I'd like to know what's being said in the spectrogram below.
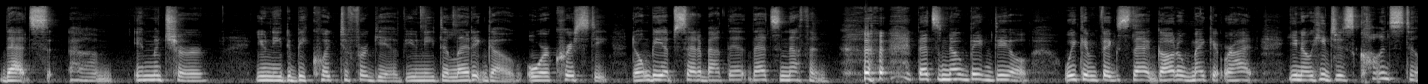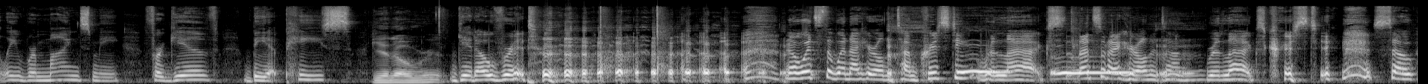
that's um, immature. You need to be quick to forgive. You need to let it go. Or, Christy, don't be upset about that. That's nothing. That's no big deal. We can fix that. God will make it right. You know, He just constantly reminds me forgive, be at peace, Get over it. get over it. no, what's the one I hear all the time? Christy, relax. That's what I hear all the time. Relax, Christy. So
